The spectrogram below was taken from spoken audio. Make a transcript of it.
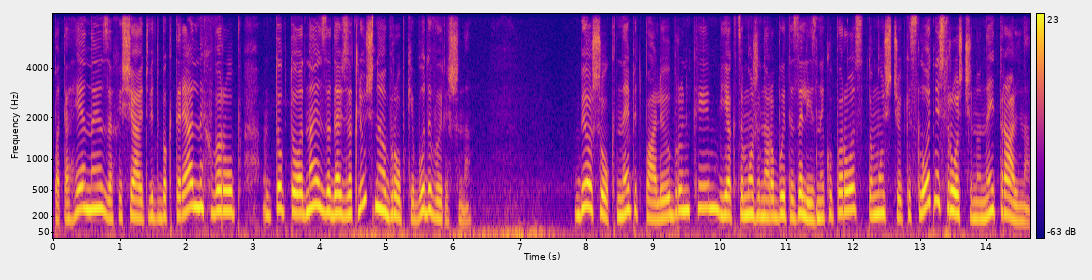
патогени, захищають від бактеріальних хвороб. Тобто одна із задач заключної обробки буде вирішена. Біошок не підпалює бруньки, як це може наробити залізний купорос, тому що кислотність розчину нейтральна.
